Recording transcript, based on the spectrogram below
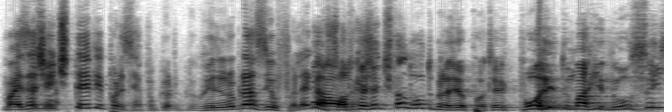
Mas a gente teve, por exemplo, corrida no Brasil, foi legal. Não, só do que a gente falou do Brasil, pô, teve pole do Magnussen.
